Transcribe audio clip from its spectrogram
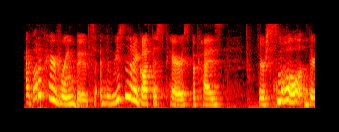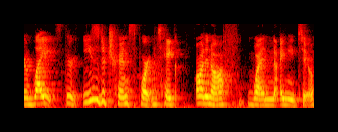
I bought a pair of rain boots, and the reason that I got this pair is because they're small, they're light, they're easy to transport and take on and off when I need to.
